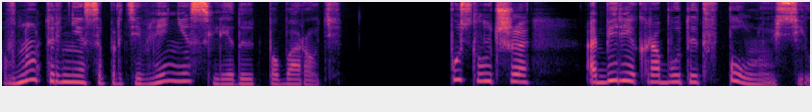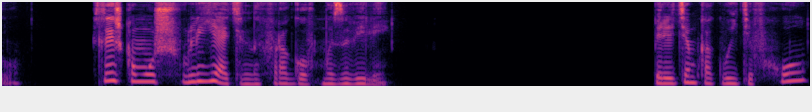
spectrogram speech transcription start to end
Внутреннее сопротивление следует побороть. Пусть лучше оберег работает в полную силу. Слишком уж влиятельных врагов мы завели. Перед тем, как выйти в холл,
